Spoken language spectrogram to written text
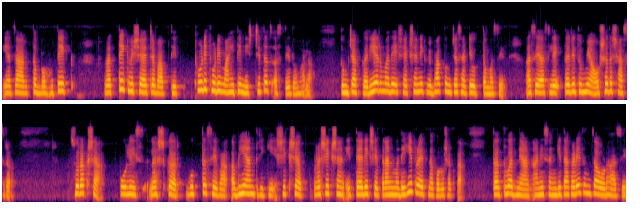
याचा अर्थ बहुतेक प्रत्येक विषयाच्या बाबतीत थोडी थोडी माहिती निश्चितच असते तुम्हाला. तुमच्या करिअरमध्ये शैक्षणिक विभाग तुमच्यासाठी उत्तम असेल असे असले तरी तुम्ही औषधशास्त्र सुरक्षा पोलीस लष्कर गुप्तसेवा अभियांत्रिकी शिक्षक प्रशिक्षण इत्यादी क्षेत्रांमध्येही प्रयत्न करू शकता. तत्वज्ञान आणि संगीताकडे तुमचा ओढा असेल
